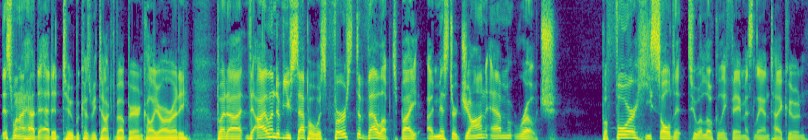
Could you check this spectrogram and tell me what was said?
this one I had to edit too because we talked about Baron Collier already. But uh, the island of Useppa was first developed by a Mr. John M. Roach before he sold it to a locally famous land tycoon,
